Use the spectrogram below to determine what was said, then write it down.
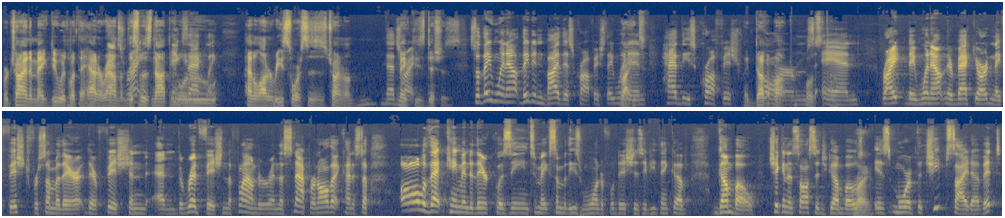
were trying to make do with what they had around them. This was not people Exactly. who had a lot of resources trying to That's make right. these dishes. so they went out. They didn't buy this crawfish. They went Right. in, had these crawfish They dug up farms, most of the and right, they went out in their backyard and they fished for some of their their fish and and the redfish and the flounder and the snapper and all that kind of stuff. All of that came into their cuisine to make some of these wonderful dishes. If you think of gumbo, chicken and sausage gumbo Right. is more of the cheap side of it.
